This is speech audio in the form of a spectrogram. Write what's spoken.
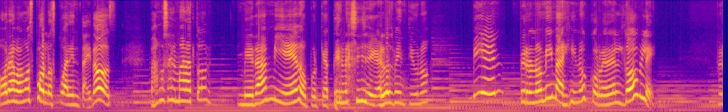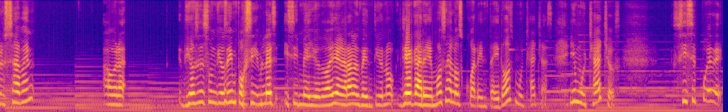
Ahora vamos por los 42. Vamos al maratón. Me da miedo porque apenas si llegué a los 21, bien, pero no me imagino correr el doble. Pero saben, ahora, Dios es un Dios de imposibles y si me ayudó a llegar a los 21, llegaremos a los 42 muchachas y muchachos. Sí se puede,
